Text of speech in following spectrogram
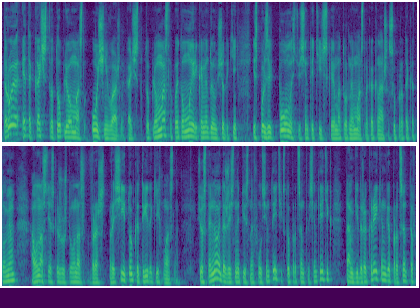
Второе – это качество топлива масла. Очень важно качество топлива масла, поэтому мы рекомендуем все-таки использовать полностью синтетическое моторное масло, как наше Супротек Атомиум. А у нас, я скажу, что у нас в России только три таких масла. Все остальное, даже если написано full синтетик, 100% синтетик, там гидрокрекинга процентов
